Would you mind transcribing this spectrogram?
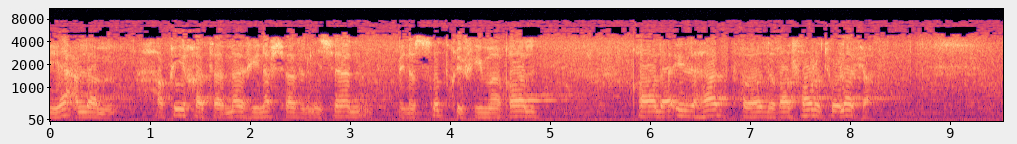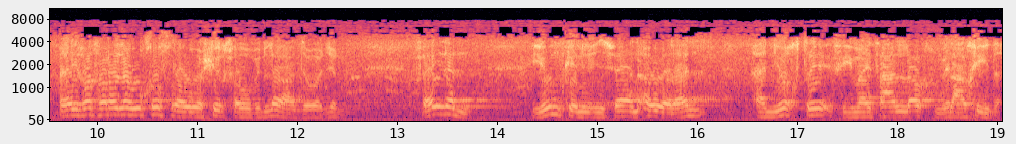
يعلم حقيقة ما في نفس هذا الإنسان من الصدق فيما قال قال اذهب فقد غفرت لك. أي غفر له كفره وشركه بالله عز وجل. فإذا يمكن الإنسان أولا أن يخطئ فيما يتعلق بالعقيدة.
